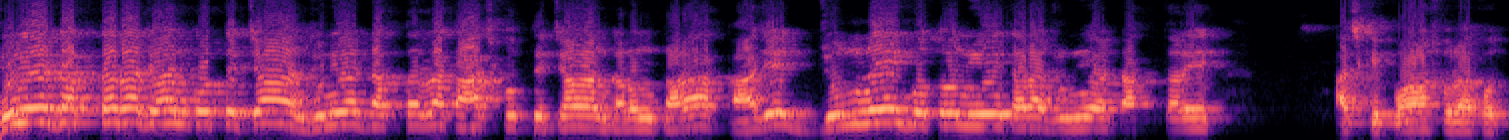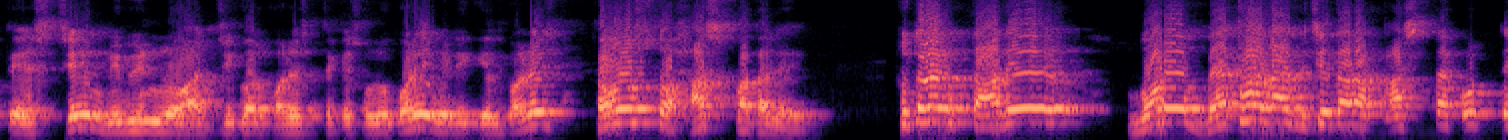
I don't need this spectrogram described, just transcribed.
জুনিয়র ডাক্তাররা জয়েন করতে চান, জুনিয়র ডাক্তাররা কাজ করতে চান, কারণ তারা কাজের জন্যই ব্রত নিয়ে তারা জুনিয়র ডাক্তারে আজকে পড়াশোনা করতে এসছেন বিভিন্ন আর্জিকর কলেজ থেকে শুরু করে মেডিকেল কলেজ সমস্ত হাসপাতালে। সুতরাং তাদের বড় ব্যথা লাগছে, তারা কাজটা করতে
